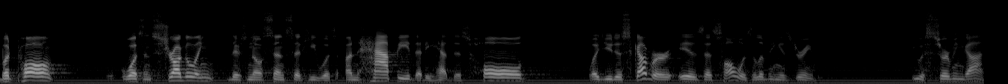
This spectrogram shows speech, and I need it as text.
But Paul wasn't struggling. There's no sense that he was unhappy, that he had this hold. What you discover is that Saul was living his dream. He was serving God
